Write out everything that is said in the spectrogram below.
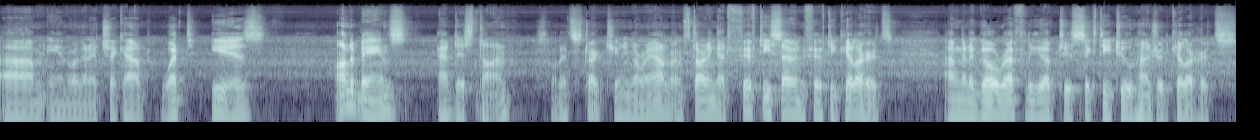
um, and we're going to check out what is on the bands at this time. So let's start tuning around. I'm starting at 5750 kilohertz. I'm going to go roughly up to 6200 kilohertz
